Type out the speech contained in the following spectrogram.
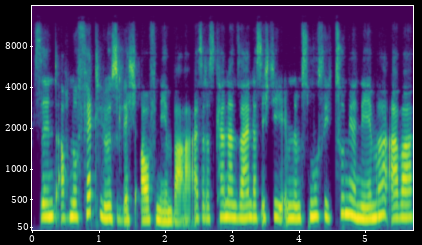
sind auch nur fettlöslich aufnehmbar. Also das kann dann sein, dass ich die in einem Smoothie zu mir nehme, aber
